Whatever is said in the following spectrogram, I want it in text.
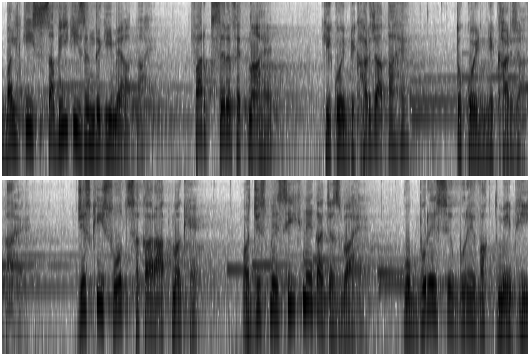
बल्कि सभी की ज़िंदगी में आता है। फ़र्क सिर्फ़ इतना है कि कोई बिखर जाता है तो कोई निखर जाता है। जिसकी सोच सकारात्मक है और जिसमें सीखने का जज्बा है, वो बुरे से बुरे वक्त में भी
